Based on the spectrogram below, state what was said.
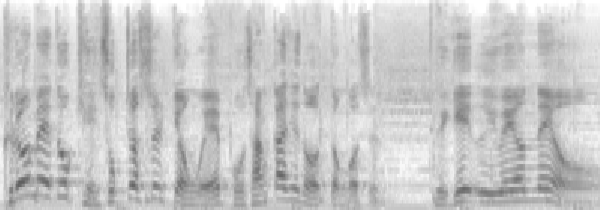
그럼에도 계속 졌을 경우에 보상까지 넣었던 것은 되게 의외였네요.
